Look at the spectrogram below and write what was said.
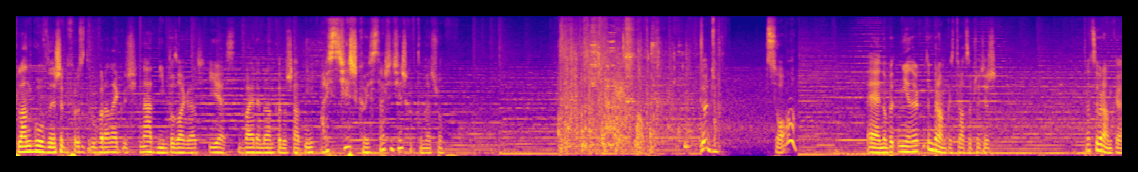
plan główny, żeby po prostu tego Varana jakoś nad nim to zagrać. Jest, 2-1 bramka do szatni. Ale jest ciężko, jest strasznie ciężko w tym meczu. Co? E, no nie, no jak tę bramkę stracę przecież. Tracę bramkę.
